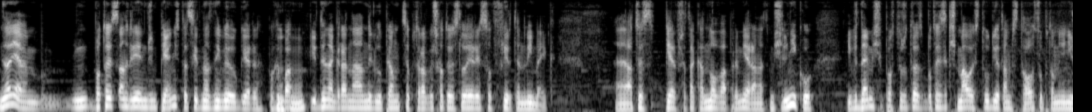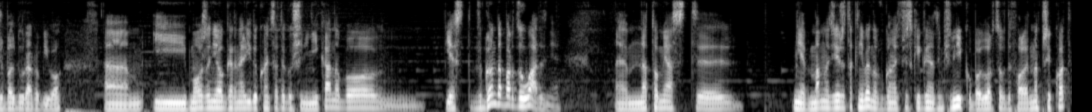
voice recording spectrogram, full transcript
no nie wiem, bo to jest Unreal Engine 5, to jest jedna z niewielu gier, bo chyba mhm. jedyna gra na Unreal 5, która wyszła, to jest Layers of Fear, ten remake. E, a to jest pierwsza taka nowa premiera na tym silniku i wydaje mi się po prostu, że to jest, bo to jest jakieś małe studio, tam 100 osób, to mniej niż Baldura robiło um, i może nie ogarnęli do końca tego silnika, no bo jest, wygląda bardzo ładnie. Um, natomiast y, nie mam nadzieję, że tak nie będą wyglądać wszystkie gry na tym silniku, bo Lords of the Fallen na przykład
